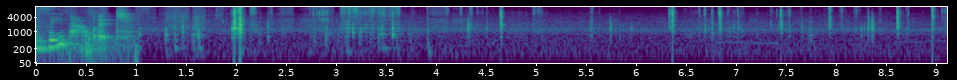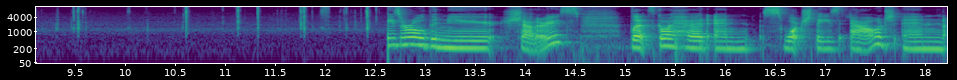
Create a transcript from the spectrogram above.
Z palette. These are all the new shadows. Let's go ahead and swatch these out and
